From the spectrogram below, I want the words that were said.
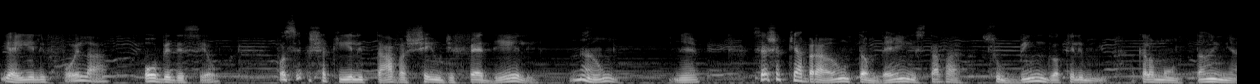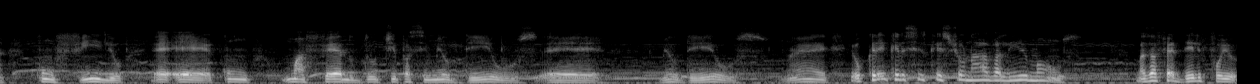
E aí ele foi lá, obedeceu. Você acha que ele estava cheio de fé dele? Não, né? Você acha que Abraão também estava subindo aquele, aquela montanha com o filho, é, é, com uma fé do tipo assim, meu Deus, é, meu Deus, né? Eu creio que ele se questionava ali, irmãos. Mas a fé dele foi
